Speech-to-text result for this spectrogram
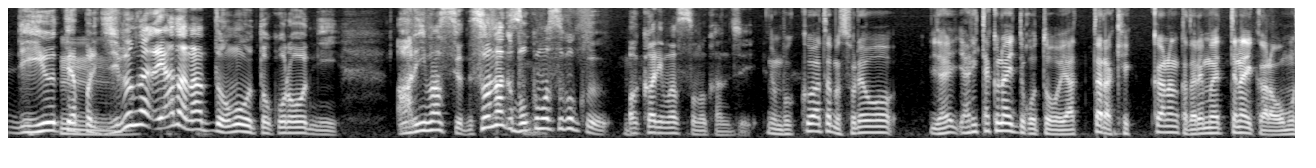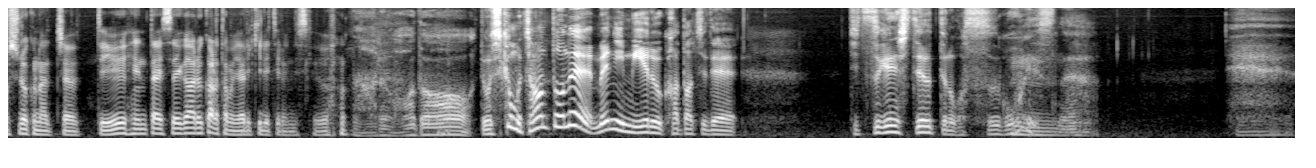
理由ってやっぱり自分が嫌だなって思うところにありますよね。それなんか僕もすごく分かりますその感じ。でも僕は多分それをややりたくないってことをやったら結果なんか誰もやってないから面白くなっちゃうっていう変態性があるから多分やりきれてるんですけど。なるほど。でもしかもちゃんとね目に見える形で実現してるってのがすごいですね、へえ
